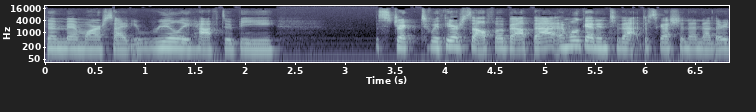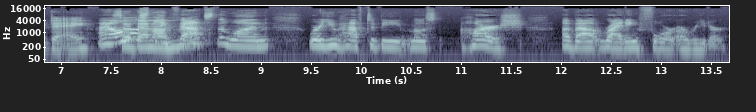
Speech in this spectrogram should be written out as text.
the memoir side you really have to be strict with yourself about that and we'll get into that discussion another day. I almost think mem- that's the one where you have to be most harsh about writing for a reader.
